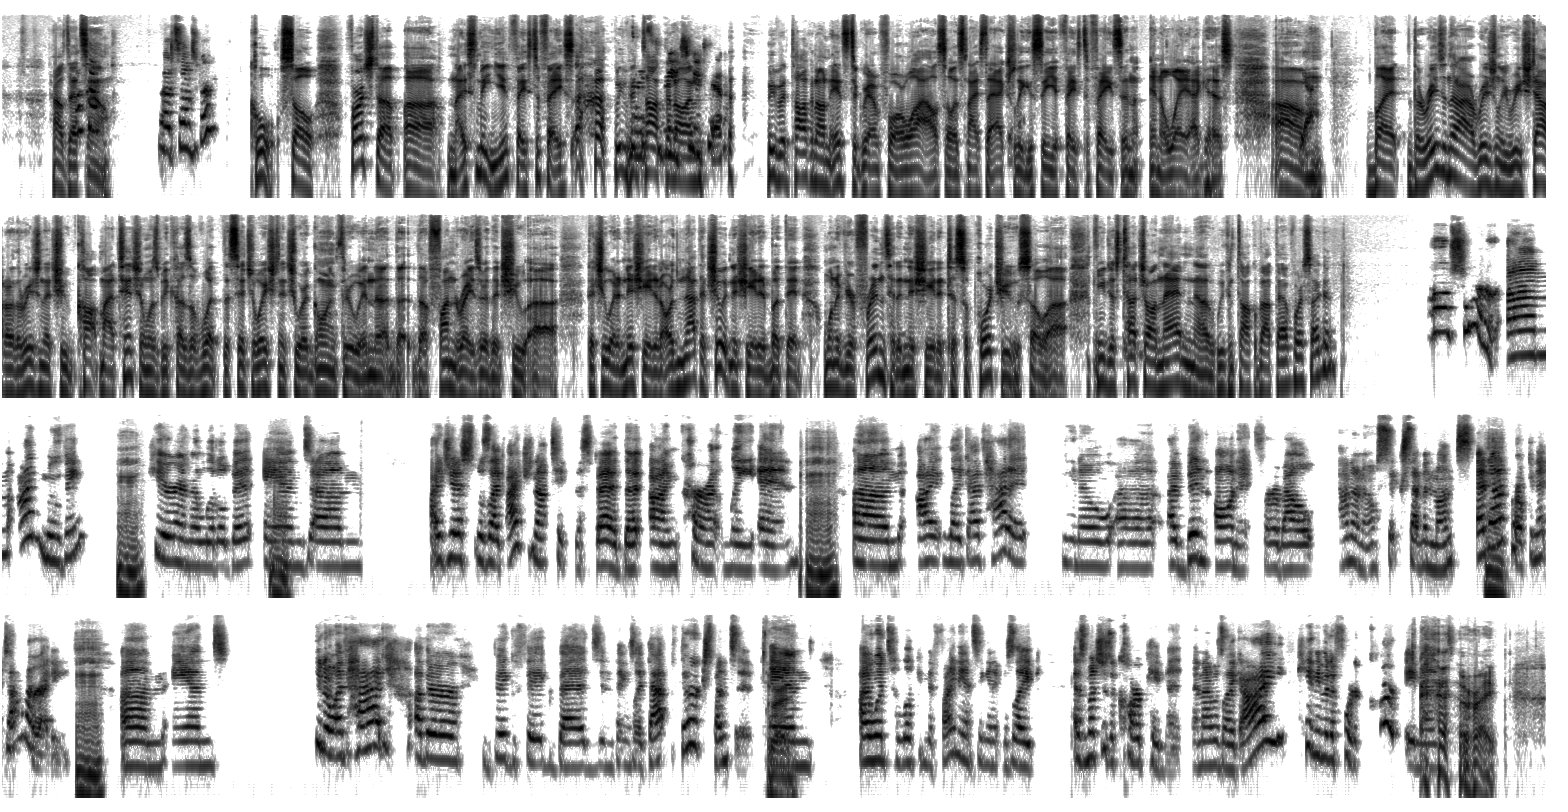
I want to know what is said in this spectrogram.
How's that Okay. sound? That sounds great. Cool. So first up, uh, nice meeting you face to face. We've been Nice to talking meet on you too. We've been talking on Instagram for a while, so it's nice to actually see you face to face in in a way, I guess. Um, Yeah. But the reason that I originally reached out, or the reason that you caught my attention, was because of what the situation that you were going through in the the, the fundraiser that you uh, that you had initiated, or not that you initiated, but that one of your friends had initiated to support you. So uh, can you just touch on that, and uh, we can talk about that for a second? Uh, sure. Um, I'm moving Mhm. here in a little bit, Mhm. and um, I just was like, I cannot take this bed that I'm currently in. Mhm. Um, I like I've had it, you know, uh, I've been on it for about I don't know six, seven months, and Mhm. I've broken it down already. Mhm. Um, and you know, I've had other big fig beds and things like that, but they're expensive. Right. And I went to look into financing, and it was like as much as a car payment, and I was like, I can't even afford a car payment right.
